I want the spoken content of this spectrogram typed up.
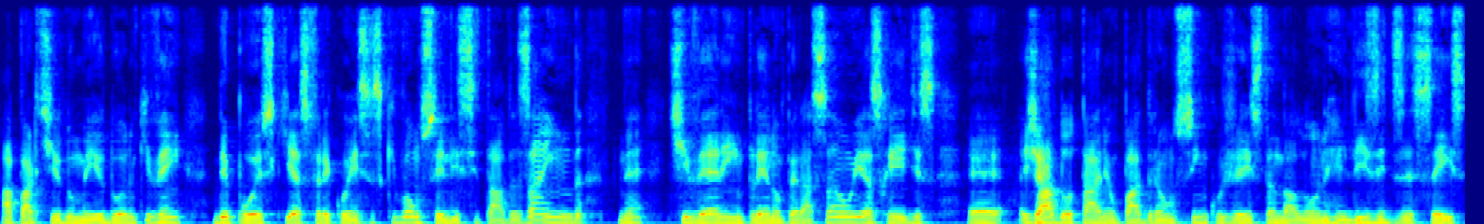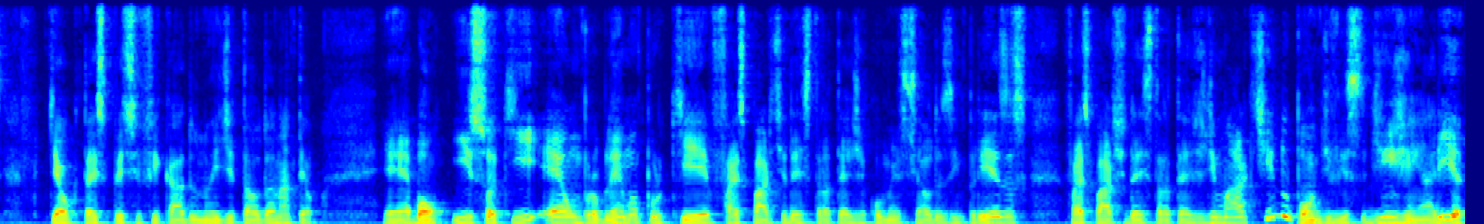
a partir do meio do ano que vem, depois que as frequências que vão ser licitadas ainda né, tiverem em plena operação e as redes é, já adotarem o padrão 5G Standalone Release 16, que é o que está especificado no edital da Anatel. É, bom, isso aqui é um problema porque faz parte da estratégia comercial das empresas, faz parte da estratégia de marketing e do ponto de vista de engenharia,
